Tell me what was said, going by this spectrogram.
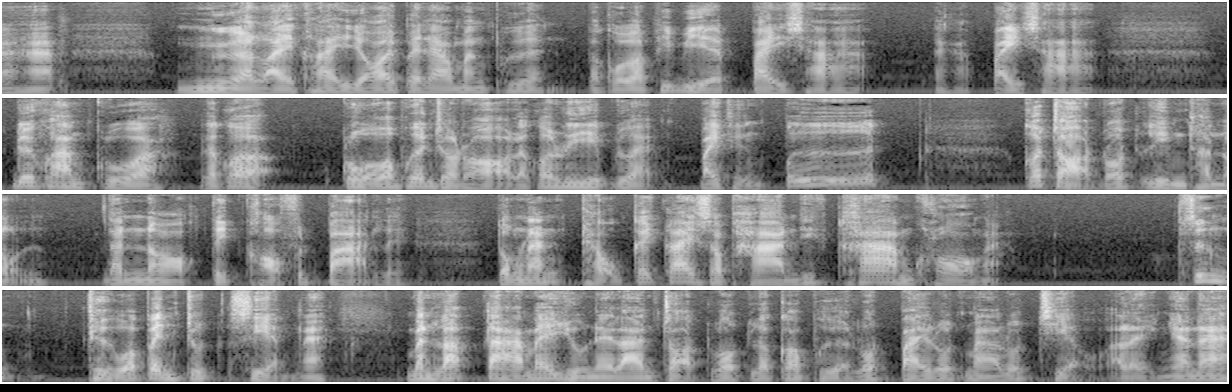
นะฮะเหงื่อไหลใครย้อยไปแล้วมั้งเพื่อน ปรากฏว่าพี่เบียร์ไปช้านะครับไปช้า ด้วยความกลัวแล้วก็กลัวว่าเพื่อนจะรอแล้วก็รีบด้วย ไปถึงปื๊ดก็จอดรถริมถนน ด้านนอกติดขอบฟุตบาทเลย ตรงนั้นแถวใกล้ ๆสะพานที่ข้ามคลองอะ่ะ ซึ่งถือว่าเป็นจุดเสี่ยงนะ มันรับตาไม่อยู่ในลานจอดรถแล้วก็เผื่อรถไปรถมารถเฉียวอะไรอย่างเงี้ยนะ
